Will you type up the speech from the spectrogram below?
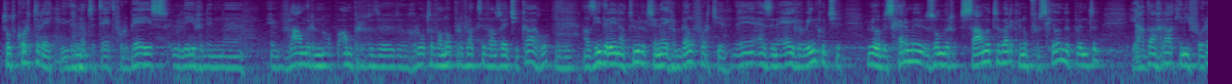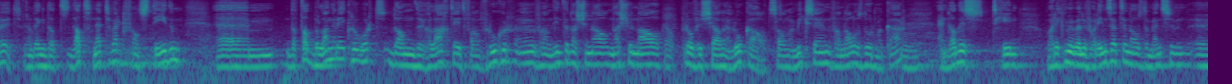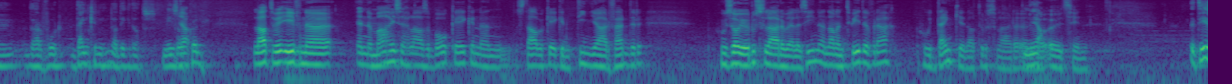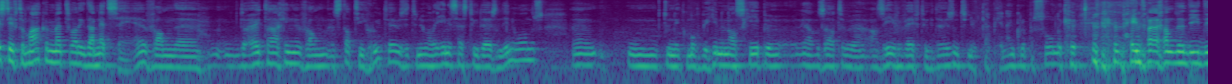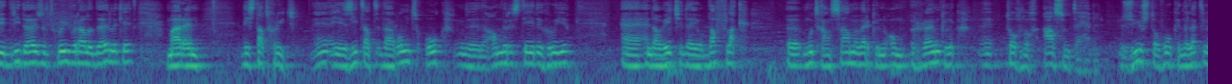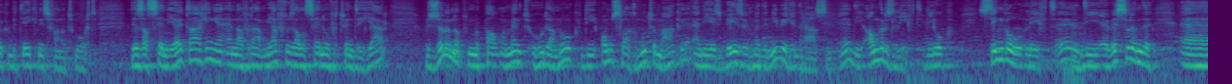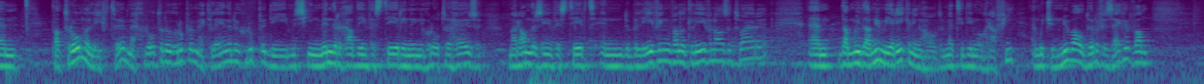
tot Kortrijk. Ik denk mhm. dat de tijd voorbij is. We leven in, uh, in Vlaanderen op amper de, de grootte van de oppervlakte van Zuid-Chicago. Mhm. Als iedereen natuurlijk zijn eigen belfortje hè, en zijn eigen winkeltje wil beschermen zonder samen te werken op verschillende punten, ja, dan raak je niet vooruit. Ik denk dat dat netwerk van steden, ehm, dat dat belangrijker wordt dan de gelaagdheid van vroeger, van internationaal, nationaal, provinciaal en lokaal. Het zal een mix zijn van alles door elkaar. Mhm. En dat is hetgeen waar ik me wil voor inzetten als de mensen uh, daarvoor denken dat ik dat mee zou kunnen. Laten we even uh, in de magische glazen bol kijken en stel we kijken tien jaar verder. Hoe zou je Roeselare willen zien? En dan een tweede vraag, hoe denk je dat Roeselare er ja. zou uitzien? Het eerste heeft te maken met wat ik daarnet zei, hè, van uh, de uitdagingen van een stad die groeit. Hè. We zitten nu al 61.000 inwoners. Uh, toen ik mocht beginnen als schepen, ja, zaten we aan 57.000. Nu, ik heb geen enkele persoonlijke bijdrage aan die, die 3000 groei, voor alle duidelijkheid. Maar die stad groeit. Hè. En je ziet dat daar rond ook de, de andere steden groeien. Uh, en dan weet je dat je op dat vlak uh, moet gaan samenwerken om ruimtelijk uh, toch nog asem te hebben. Zuurstof ook in de letterlijke betekenis van het woord. Dus dat zijn die uitdagingen en dan vraag ik me af hoe zal het zijn over 20 jaar. We zullen op een bepaald moment, hoe dan ook, die omslag moeten maken. En die is bezig met een nieuwe generatie, hè, die anders leeft, die ook single leeft, hè, mhm. die wisselende eh, patronen leeft. Hè, met grotere groepen, met kleinere groepen, die misschien minder gaat investeren in grote huizen, maar anders investeert in de beleving van het leven als het ware. Um, dan moet je daar nu mee rekening houden met die demografie. En moet je nu al durven zeggen van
